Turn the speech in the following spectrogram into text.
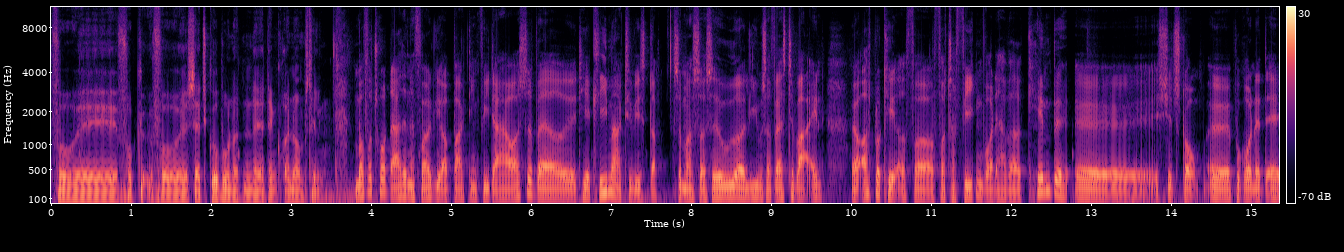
få, øh, få, få sat skub under den, øh, den grønne omstilling. Hvorfor tror du, der er den her folkelige opbakning? Fordi der har også været øh, de her klimaaktivister, som har så siddet ude og lige sig fast til vejen, øh, også blokeret for, for trafikken, hvor det har været kæmpe øh, shitstorm øh, på grund af øh,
